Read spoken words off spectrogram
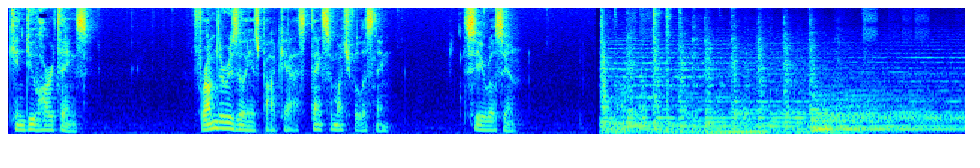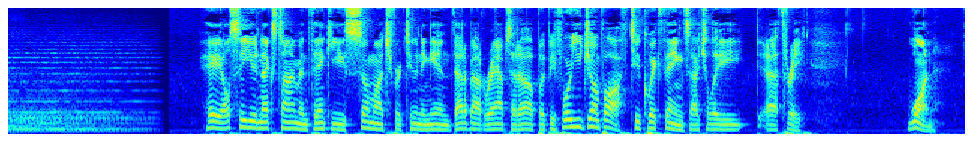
can do hard things. From the Resilience Podcast, thanks so much for listening. See you real soon. Hey, I'll see you next time, and thank you so much for tuning in. That about wraps it up. But before you jump off, two quick things actually, uh, three. One,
